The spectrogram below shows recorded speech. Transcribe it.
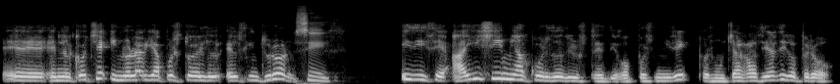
eh, en el coche y no le había puesto el, el cinturón. Sí. Y dice, ahí sí me acuerdo de usted. Digo, pues mire, pues muchas gracias, digo, pero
